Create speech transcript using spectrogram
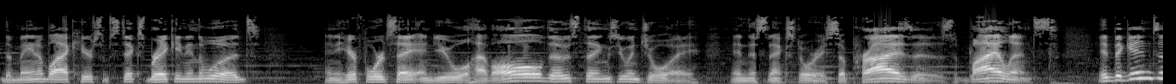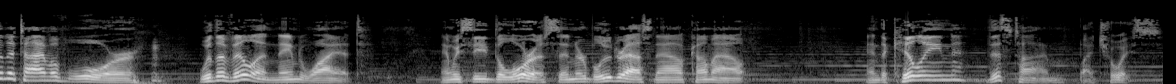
the man in black hears some sticks breaking in the woods, and you hear Ford say, "And you will have all those things you enjoy in this next story: surprises, violence. It begins in a time of war with a villain named Wyatt." And we see Dolores in her blue dress now come out. And the killing, this time by choice.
